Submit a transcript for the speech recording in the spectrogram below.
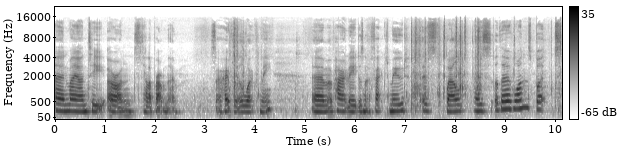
and my auntie are on citalopram though, so hopefully it'll work for me. Um, apparently it doesn't affect mood as well as other ones, but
